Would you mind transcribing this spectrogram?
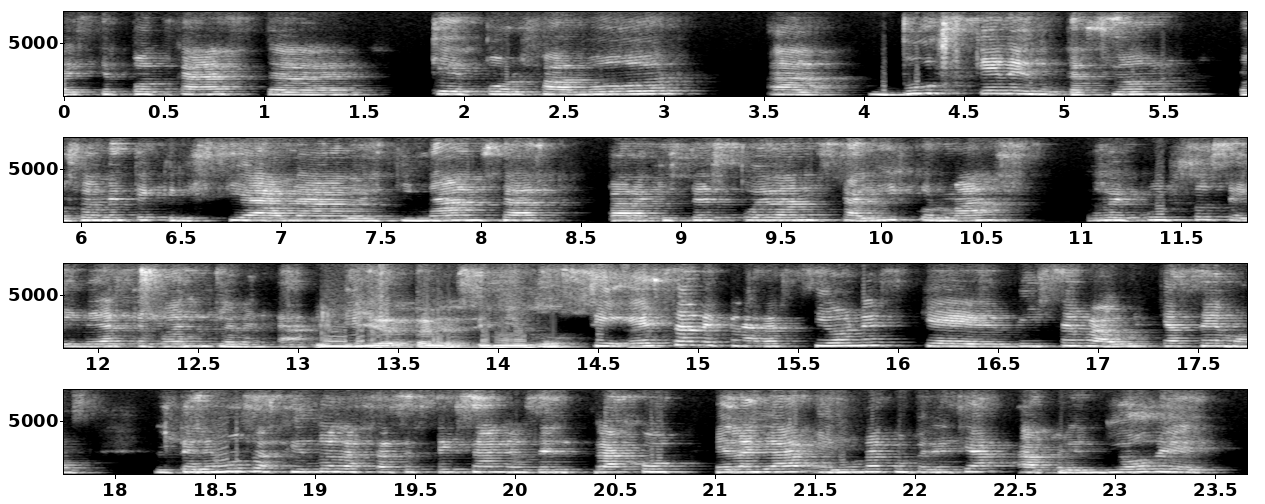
este podcast que por favor busquen educación, no solamente cristiana, de finanzas, para que ustedes puedan salir con más recursos e ideas que pueden implementar. Inviertan en sí mismos. Sí, estas declaraciones que dice Raúl que hacemos, tenemos haciéndolas hace seis años. Él trajo, él allá en una conferencia aprendió de,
